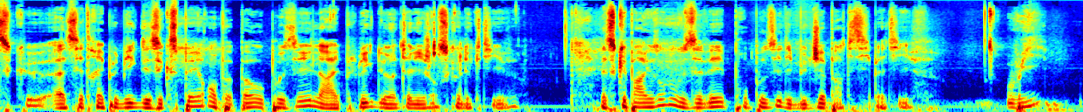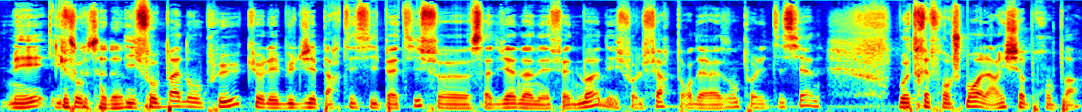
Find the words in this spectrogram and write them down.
Est-ce que à cette République des experts, on peut pas opposer la République de l'intelligence collective? Est-ce que par exemple vous avez proposé des budgets participatifs? Oui, mais il faut, il faut pas non plus que les budgets participatifs, euh, ça devienne un effet de mode. Il faut le faire pour des raisons politiciennes. Moi, très franchement, à la riche, ça prend pas.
